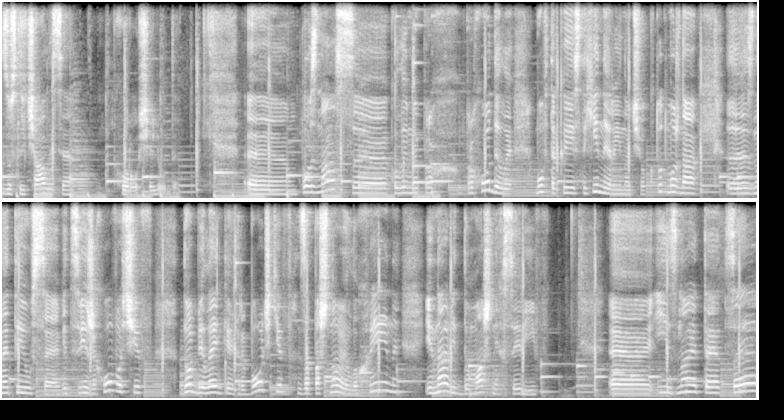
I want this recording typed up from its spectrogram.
зустрічалися хороші люди. Е, повз нас, е, коли ми проходили, був такий стихійний риночок. Тут можна е, знайти усе: від свіжих овочів до біленьких грибочків, запашної лохини і навіть домашніх сирів. І знаєте, це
